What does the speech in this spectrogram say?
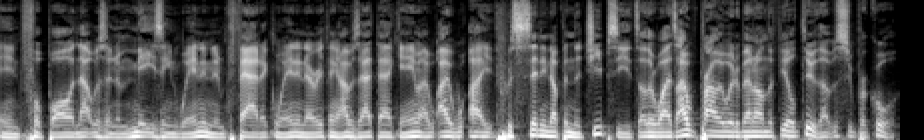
in football, and that was an amazing win, an emphatic win, and everything. I was at that game. I, I, I was sitting up in the cheap seats. Otherwise, I probably would have been on the field too. That was super cool.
